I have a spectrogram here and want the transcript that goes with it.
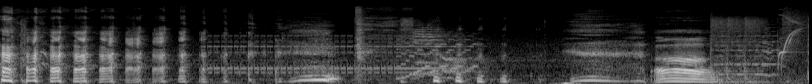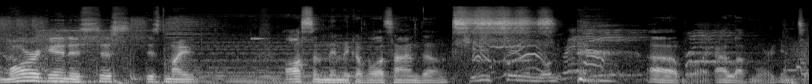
uh, Morrigan is just is my awesome mimic of all time, though. oh boy, I love Morrigan too.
